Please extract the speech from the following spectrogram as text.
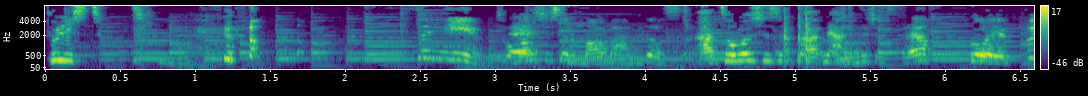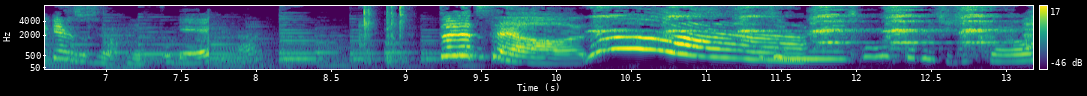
돌리시죠. 선생님, 저번 네. 시술은 마음에 안 들었어요. 아, 저번 시술 마음에 안 드셨어요? 그거 예쁘게 해주세요. 예쁘게. 돌려주세요. 야! 선생님, 속눈썹을 주셨어요. 아,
